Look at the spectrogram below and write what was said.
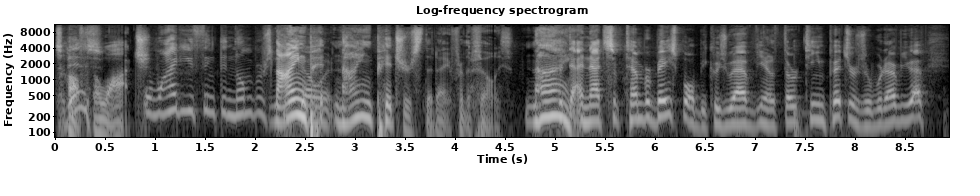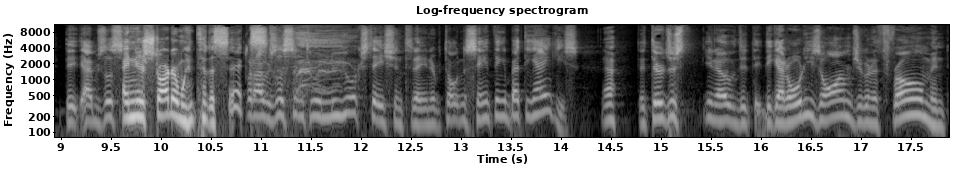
tough is. to watch. Well, why do you think the numbers Nine pi- nine pitchers today for the Phillies. Nine. and that's September baseball because you have you know 13 pitchers or whatever you have. They, I was listening, And your starter went to the six. but I was listening to a New York station today, and they were talking the same thing about the Yankees. Yeah. that they're just you know that they got all these arms. You're going to throw them, and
